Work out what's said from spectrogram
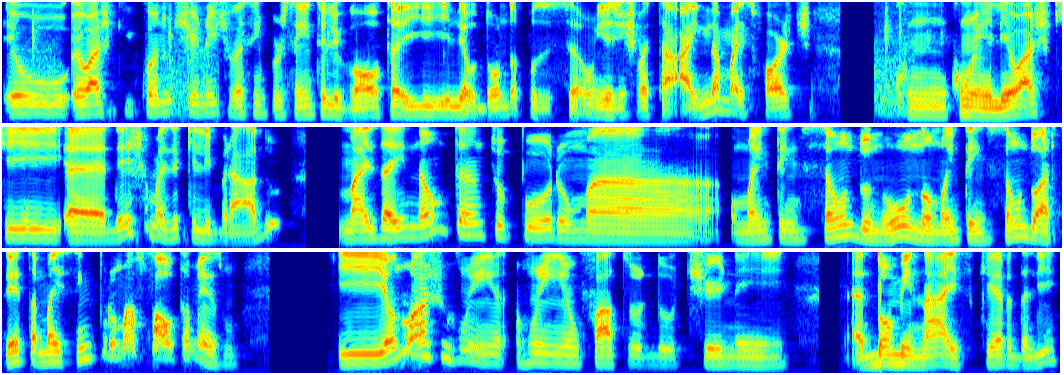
eu, eu acho que quando o Tierney tiver 100%, ele volta e ele é o dono da posição e a gente vai estar ainda mais forte com, com ele. Eu acho que é, deixa mais equilibrado, mas aí não tanto por uma, uma intenção do Nuno, uma intenção do Arteta, mas sim por uma falta mesmo. E eu não acho ruim, ruim o fato do Tierney é, dominar a esquerda ali,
